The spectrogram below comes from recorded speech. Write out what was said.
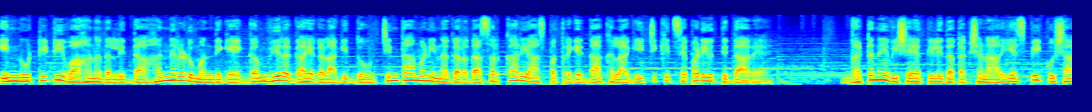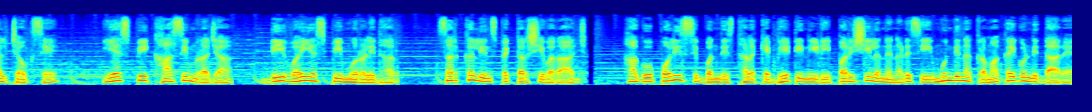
ಇನ್ನು ಟಿಟಿ ವಾಹನದಲ್ಲಿದ್ದ ಹನ್ನೆರಡು ಮಂದಿಗೆ ಗಂಭೀರ ಗಾಯಗಳಾಗಿದ್ದು, ಚಿಂತಾಮಣಿ ನಗರದ ಸರ್ಕಾರಿ ಆಸ್ಪತ್ರೆಗೆ ದಾಖಲಾಗಿ ಚಿಕಿತ್ಸೆ ಪಡೆಯುತ್ತಿದ್ದಾರೆ. ಘಟನೆ ವಿಷಯ ತಿಳಿದ ತಕ್ಷಣ SP Kushal Chauksey, SP Khasim Raza, DYSP Muralidhar circle inspector Shivaraj ಹಾಗೂ ಪೊಲೀಸ್ ಸಿಬ್ಬಂದಿ ಸ್ಥಳಕ್ಕೆ ಭೇಟಿ ನೀಡಿ ಪರಿಶೀಲನೆ ನಡೆಸಿ ಮುಂದಿನ ಕ್ರಮ ಕೈಗೊಂಡಿದ್ದಾರೆ.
